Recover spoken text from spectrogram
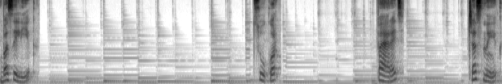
базилік, цукор, перець, часник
